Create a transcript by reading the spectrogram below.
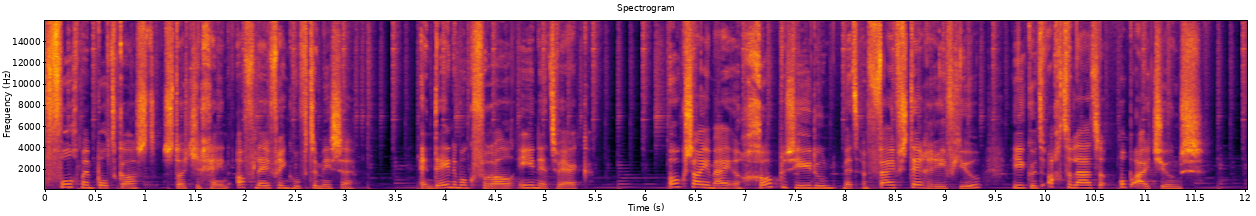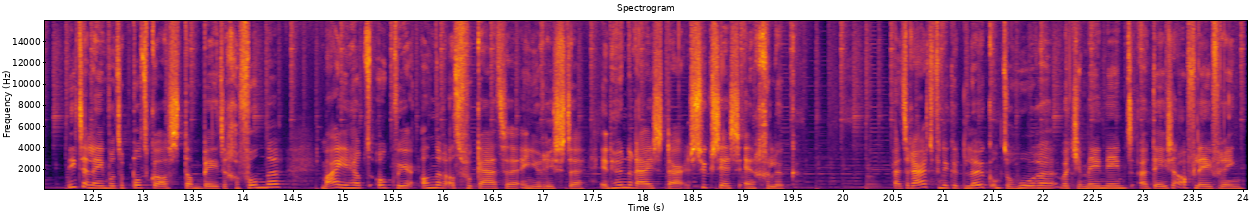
of volg mijn podcast zodat je geen aflevering hoeft te missen. En deel hem ook vooral in je netwerk. Ook zou je mij een groot plezier doen met een 5-sterren review die je kunt achterlaten op iTunes. Niet alleen wordt de podcast dan beter gevonden, maar je helpt ook weer andere advocaten en juristen in hun reis naar succes en geluk. Uiteraard vind ik het leuk om te horen wat je meeneemt uit deze aflevering.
